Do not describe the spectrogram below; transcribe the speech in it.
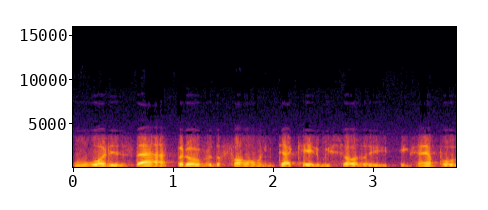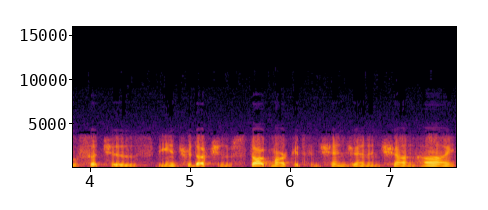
what is that? But over the following decade, we saw the examples such as the introduction of stock markets in Shenzhen and Shanghai.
